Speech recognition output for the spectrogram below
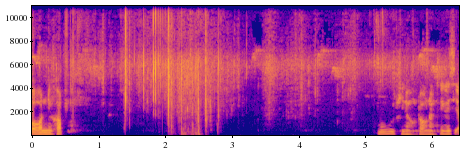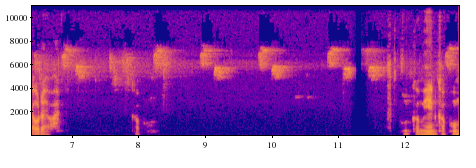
อ่อนอยู่ครับอู้พี่น้องดอกนั้นที่เขาจะเอาได้วะครับผมมันกระเมนครับผม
